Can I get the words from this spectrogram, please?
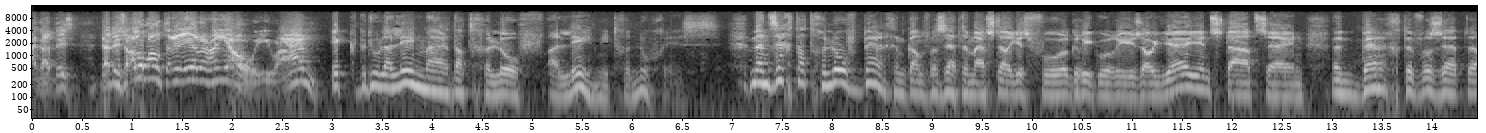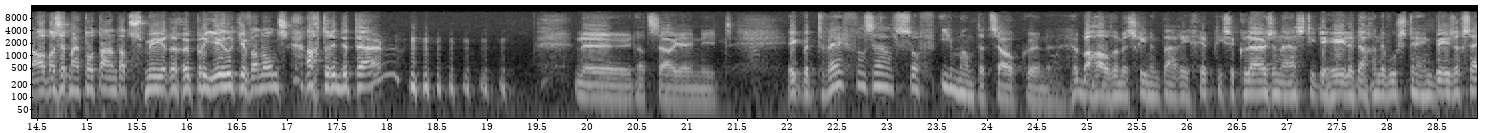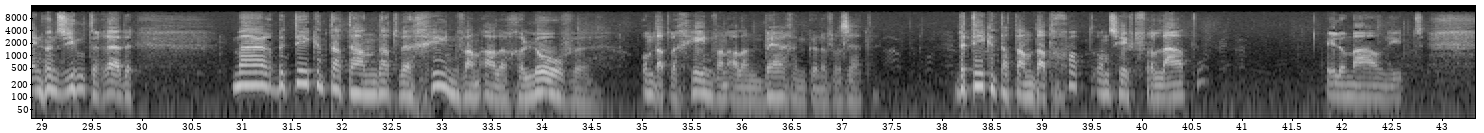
dat, is, dat is allemaal ter ere van jou, Iwan. Ik bedoel alleen maar dat geloof alleen niet genoeg is. Men zegt dat geloof bergen kan verzetten, maar stel je eens voor, Grigory, zou jij in staat zijn een berg te verzetten, al was het maar tot aan dat smerige prieeltje van ons achter in de tuin? nee, dat zou jij niet. Ik betwijfel zelfs of iemand het zou kunnen, behalve misschien een paar Egyptische kluizenaars die de hele dag in de woestijn bezig zijn hun ziel te redden. Maar betekent dat dan dat we geen van allen geloven, omdat we geen van allen bergen kunnen verzetten? Betekent dat dan dat God ons heeft verlaten? Helemaal niet.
